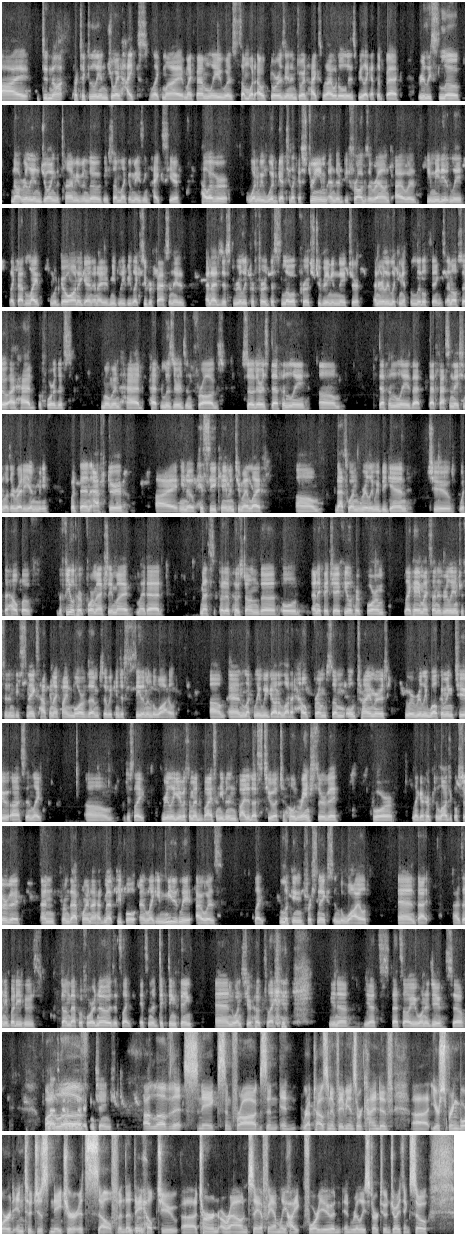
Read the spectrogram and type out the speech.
I did not particularly enjoy hikes. Like my my family was somewhat outdoorsy and enjoyed hikes, but I would always be like at the back, really slow, not really enjoying the time, even though there's some like amazing hikes here. However, when we would get to like a stream and there'd be frogs around, I would immediately like that light would go on again, and I'd immediately be like super fascinated. And I just really preferred the slow approach to being in nature and really looking at the little things. And also, I had before this moment had pet lizards and frogs. So there was definitely um, definitely that that fascination was already in me. But then after I, you know, Hissy came into my life, um, that's when really we began to, with the help of the field herp forum. Actually, my my dad mess, put a post on the old NFHA field herp forum, like, "Hey, my son is really interested in these snakes. How can I find more of them so we can just see them in the wild?" Um, and luckily, we got a lot of help from some old timers who were really welcoming to us and like um, just like really gave us some advice and even invited us to a Tejon Ranch survey for like a herpetological survey. And from that point, I had met people, and like immediately, I was like looking for snakes in the wild. And that, as anybody who's done that before knows, it's like it's an addicting thing. And once you're hooked, like you know, yeah, it's, that's all you want to do. So well, that's I love, when everything changed. I love that snakes and frogs and, and reptiles and amphibians were kind of uh, your springboard into just nature itself, and that mm-hmm. they helped you uh, turn around, say, a family hike for you and, and really start to enjoy things. So,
